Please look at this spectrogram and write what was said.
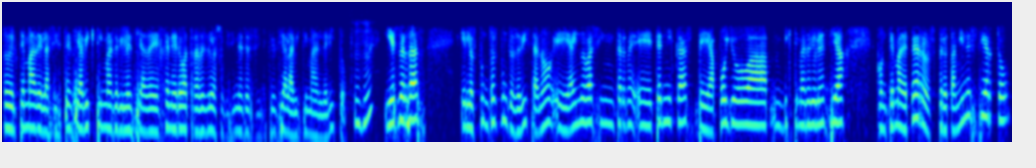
todo el tema de la asistencia a víctimas de violencia de género a través de las oficinas de asistencia a la víctima del delito. Y es verdad en los dos puntos de vista, ¿no? Eh, hay nuevas eh, técnicas de apoyo a víctimas de violencia con tema de perros, pero también es cierto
